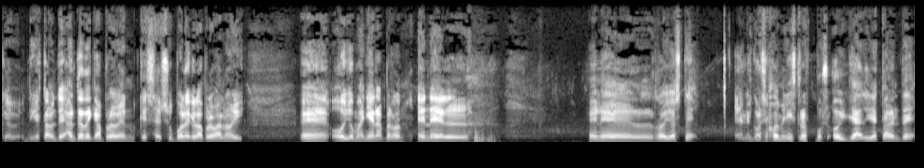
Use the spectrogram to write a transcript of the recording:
Que directamente, antes de que aprueben, que se supone que lo aprueban hoy, eh, hoy o mañana, perdón, en el en el rollo este, en el Consejo de Ministros, pues hoy ya directamente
